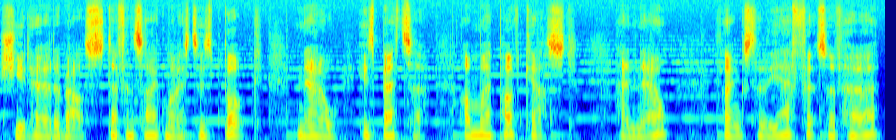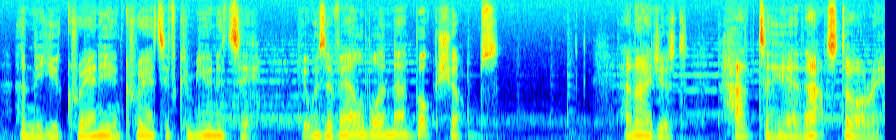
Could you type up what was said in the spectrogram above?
She'd heard about Stefan Sagmeister's book, Now is Better, on my podcast, and now, thanks to the efforts of her and the Ukrainian creative community, it was available in their bookshops. And I just had to hear that story.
